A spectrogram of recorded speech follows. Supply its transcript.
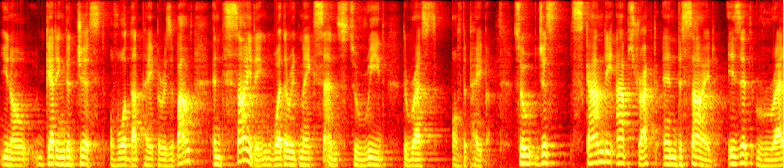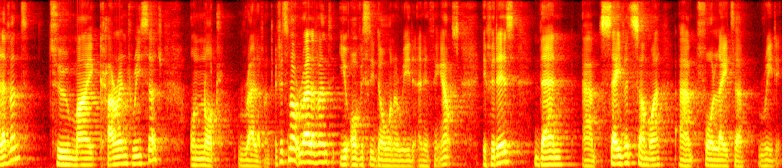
you know, getting the gist of what that paper is about and deciding whether it makes sense to read the rest of the paper. So just scan the abstract and decide, is it relevant to my current research or not relevant. If it's not relevant, you obviously don't want to read anything else. If it is, then um, save it somewhere um, for later reading.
